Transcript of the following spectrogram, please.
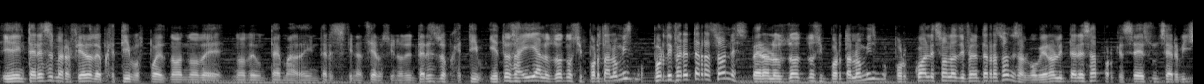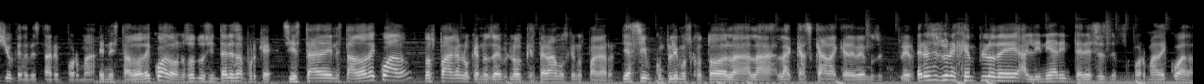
Y de intereses me refiero de objetivos, pues no, no, de, no de un tema de intereses financieros, sino de intereses objetivos. Y entonces ahí a los dos nos importa lo mismo, por diferentes razones, pero a los dos nos importa lo mismo. ¿Por cuáles son las diferentes razones? Al gobierno le interesa porque es un servicio que debe estar en forma, en estado adecuado. A nosotros nos interesa porque si está en estado adecuado, nos pagan lo que, nos lo que esperábamos que nos pagaran. Y así cumplimos con toda la, la, la cascada que debemos de cumplir. Pero ese es un ejemplo de alinear intereses de forma adecuada.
